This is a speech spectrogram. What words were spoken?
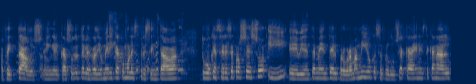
afectados. En el caso de Teleradio América, como les presentaba, tuvo que hacer ese proceso y evidentemente el programa mío que se produce acá en este canal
